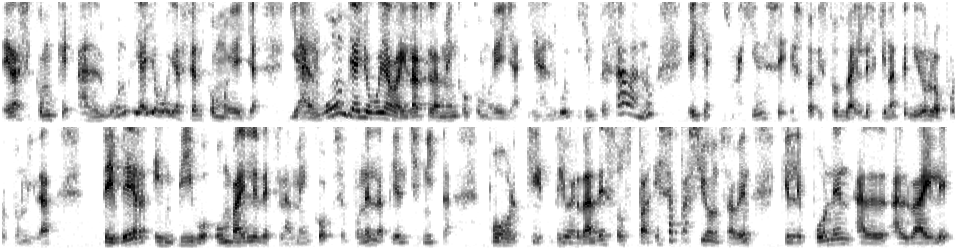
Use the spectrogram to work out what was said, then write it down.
era así como que algún día yo voy a ser como ella y algún día yo voy a bailar flamenco como ella y algún y empezaba, ¿no? Ella, imagínense esto, estos bailes, quien ha tenido la oportunidad de ver en vivo un baile de flamenco, se pone la piel chinita, porque de verdad esos, esa pasión, ¿saben? Que le ponen al, al baile,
